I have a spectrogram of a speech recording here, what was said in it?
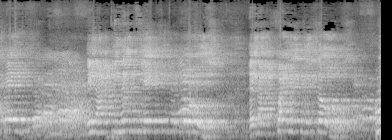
space, in our denunciation of those, and our fighting against those who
